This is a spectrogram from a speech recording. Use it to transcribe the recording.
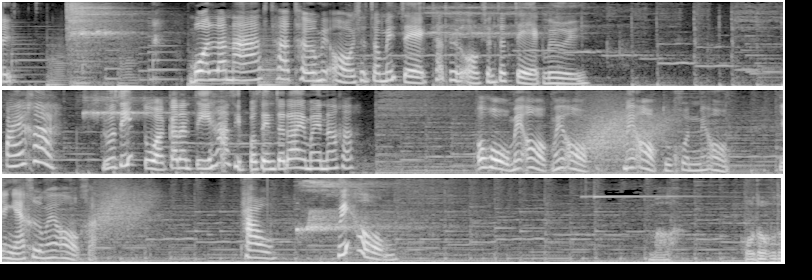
ย บนแล้วนะ ถ้าเธอไม่ออกฉันจะไม่แจก ถ้าเธอออกฉันจะแจกเลย ไปค่ะ ดูสิตั๋วการันตี 50%จะได้ไหมนะคะ โอ้โห ไม่ออกไม่ออก ไม่ออกทุกคนไม่ออก อย่างเงี้ยคือไม่ออกค่ะ เทาวิหง まあ ほどほど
